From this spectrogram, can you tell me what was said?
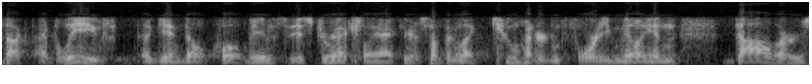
sucked. I believe again, don't quote me, it's, it's directionally accurate. Something like 240 million dollars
